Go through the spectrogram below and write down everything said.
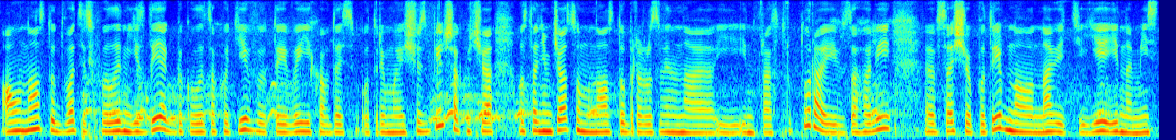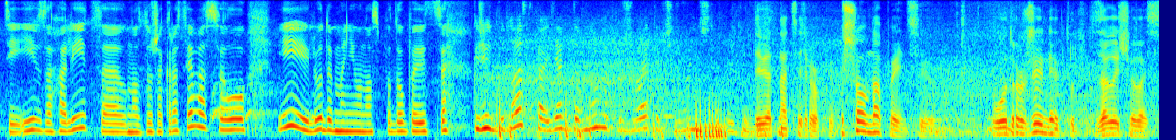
А у нас тут 20 хвилин їзди, якби коли захотів, ти виїхав десь, отримуєш щось більше. Хоча останнім часом у нас добре розвинена і інфраструктура, і взагалі е, все, що потрібно, навіть є і на місці. І взагалі це у нас дуже красиве село, і люди мені у нас подобаються. Скажіть, будь ласка, як давно ви проживаєте в Червоній Слободі? 19 років. Пішов на пенсію. У дружини тут залишилась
